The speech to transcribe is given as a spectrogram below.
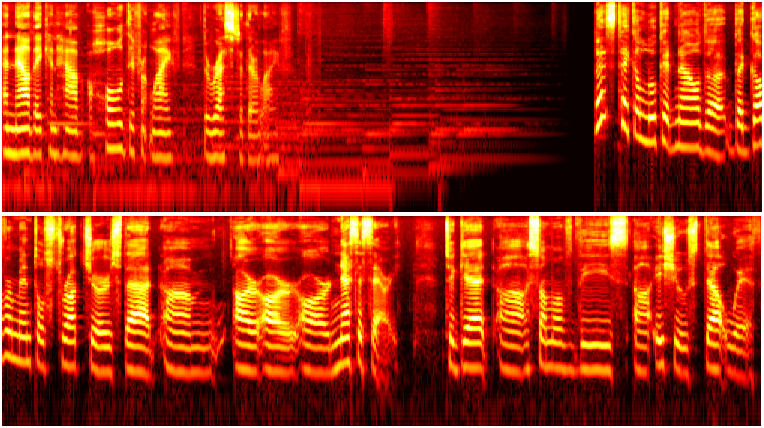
And now they can have a whole different life the rest of their life. Let's take a look at now the, the governmental structures that um, are, are, are necessary to get uh, some of these uh, issues dealt with.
